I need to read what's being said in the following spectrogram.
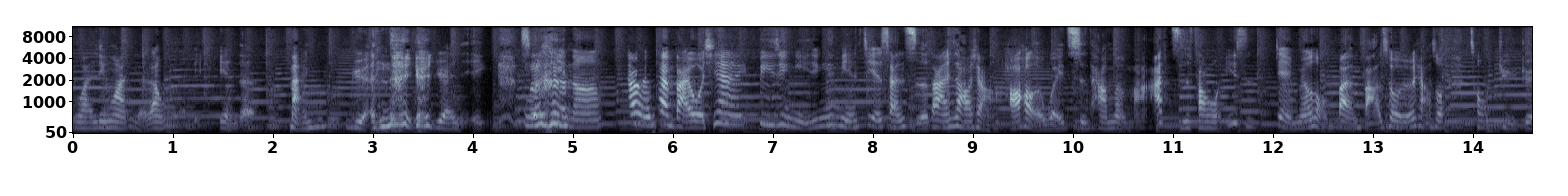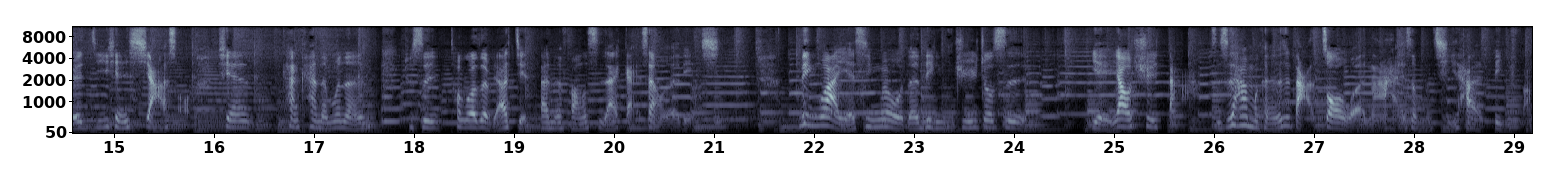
以外，另外一个让我变得蛮圆的一个原因。所以呢。胶原蛋白，我现在毕竟已经年届三十了，当然是好想好好的维持它们嘛。啊，脂肪我一时间也没有什么办法，所以我就想说，从咀嚼肌先下手，先看看能不能就是通过这比较简单的方式来改善我的脸型。另外，也是因为我的邻居就是也要去打，只是他们可能是打皱纹啊，还是什么其他的地方。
